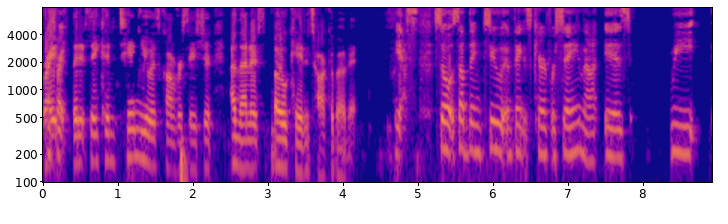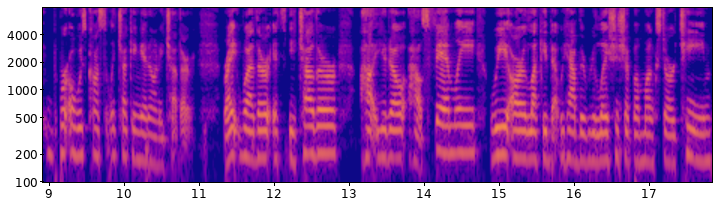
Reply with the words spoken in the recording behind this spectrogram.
right? right? That it's a continuous conversation and then it's okay to talk about it. Yes. So something too, and thanks, Kara, for saying that is we we're always constantly checking in on each other, right? Whether it's each other, how, you know, how's family. We are lucky that we have the relationship amongst our team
